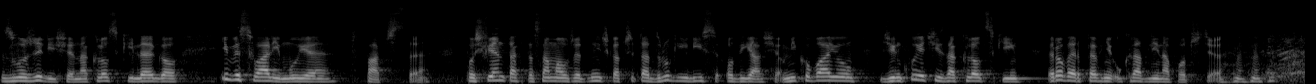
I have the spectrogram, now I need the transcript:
Złożyli się na klocki Lego i wysłali mu je w paczce. Po świętach ta sama urzędniczka czyta drugi list od Jasia. Mikołaju, dziękuję ci za klocki. Rower pewnie ukradli na poczcie.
